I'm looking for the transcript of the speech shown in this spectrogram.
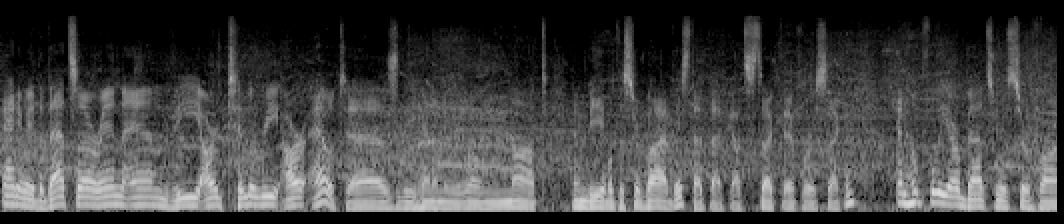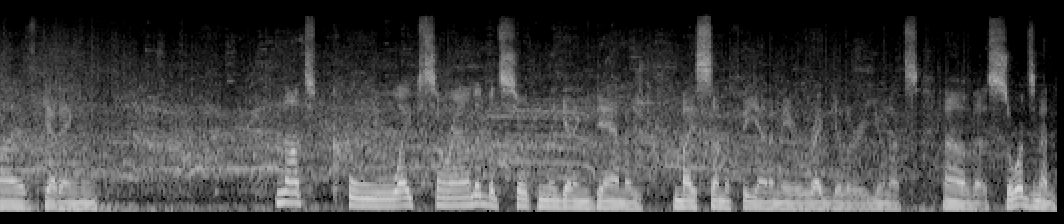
Anyway, the bats are in and the artillery are out, as the enemy will not be able to survive this. That bat got stuck there for a second. And hopefully our bats will survive getting not quite surrounded, but certainly getting damaged by some of the enemy regular units of swordsmen.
